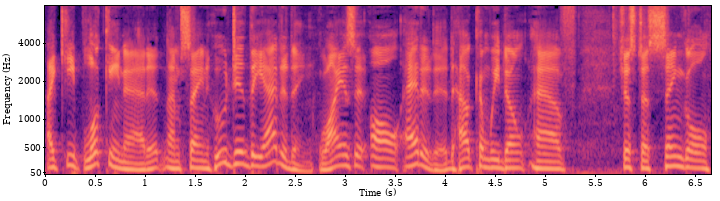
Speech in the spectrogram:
I keep looking at it, and I'm saying, who did the editing? Why is it all edited? How come we don't have just a single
